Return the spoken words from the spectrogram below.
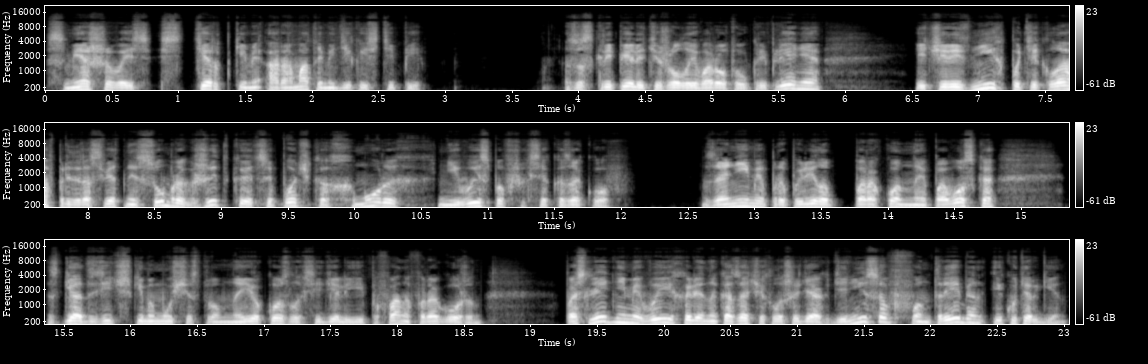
смешиваясь с терпкими ароматами дикой степи. Заскрипели тяжелые ворота укрепления, и через них потекла в предрассветный сумрак жидкая цепочка хмурых, невыспавшихся казаков. За ними пропылила параконная повозка с геодезическим имуществом, на ее козлах сидели Епифанов и Рогожин. Последними выехали на казачьих лошадях Денисов, фон Требен и Кутергин.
